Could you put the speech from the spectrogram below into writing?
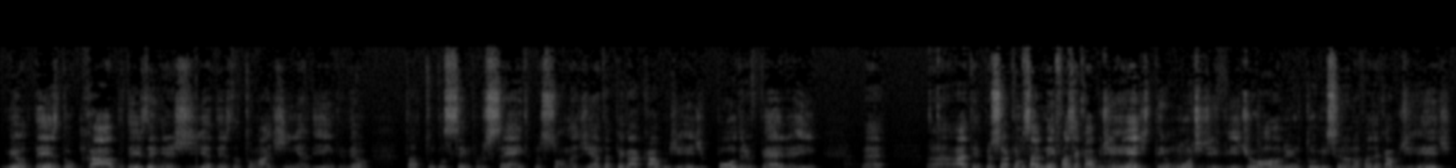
meu, desde o cabo, desde a energia, desde a tomadinha ali, entendeu? Tá tudo 100%, pessoal. Não adianta pegar cabo de rede podre, velho aí, né? Ah, tem pessoa que não sabe nem fazer cabo de rede. Tem um monte de vídeo aula no YouTube ensinando a fazer cabo de rede.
